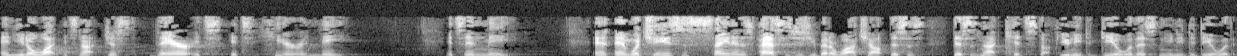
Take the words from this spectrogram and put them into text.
and you know what? It's not just there, it's, it's here in me. It's in me. And, and what Jesus is saying in this passage is you better watch out. This is, this is not kid stuff. You need to deal with this and you need to deal with it,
